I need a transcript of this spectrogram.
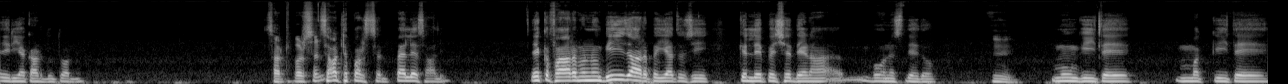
ਏਰੀਆ ਕੱਢ ਦੂੰ ਤੁਹਾਨੂੰ। 60% 60% ਪਹਿਲੇ ਸਾਲ ਹੀ। ਇੱਕ ਫਾਰਮ ਨੂੰ 20000 ਰੁਪਈਆ ਤੁਸੀਂ ਕਿੱਲੇ ਪਿੱਛੇ ਦੇਣਾ ਬੋਨਸ ਦੇ ਦਿਓ। ਹੂੰ। ਮੂੰਗੀ ਤੇ ਮੱਕੀ ਤੇ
